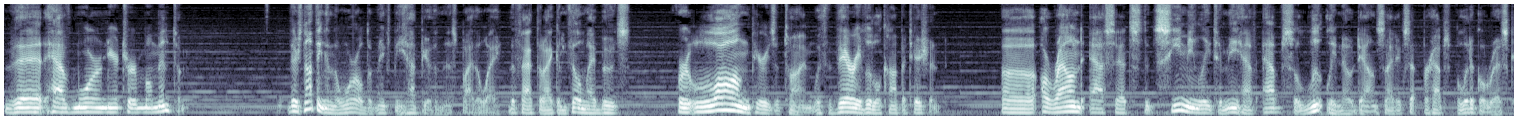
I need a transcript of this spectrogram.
that have more near term momentum. There's nothing in the world that makes me happier than this, by the way. The fact that I can fill my boots for long periods of time with very little competition uh, around assets that seemingly to me have absolutely no downside except perhaps political risk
